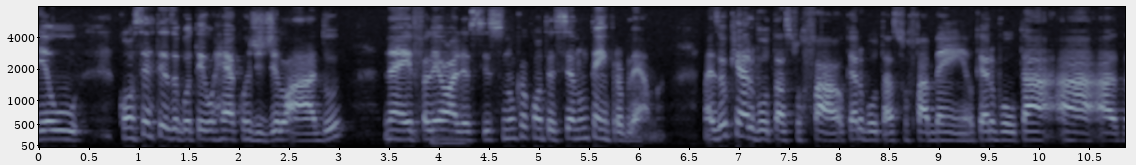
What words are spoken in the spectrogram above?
eu com certeza botei o recorde de lado, né? E falei, olha, se isso nunca acontecer, não tem problema. Mas eu quero voltar a surfar, eu quero voltar a surfar bem, eu quero voltar a, a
